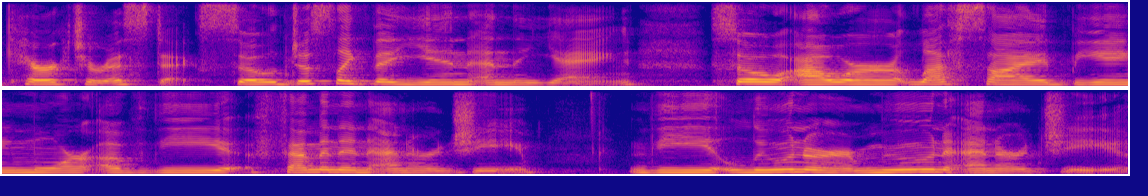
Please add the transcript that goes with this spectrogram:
characteristics. So, just like the yin and the yang. So, our left side being more of the feminine energy the lunar moon energy,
